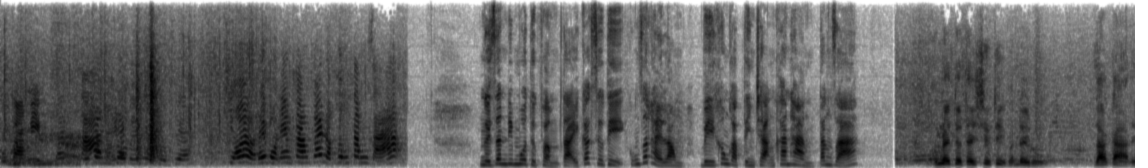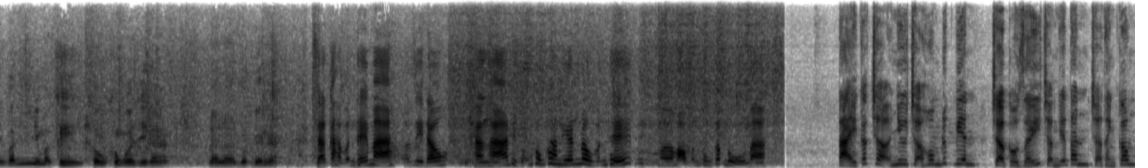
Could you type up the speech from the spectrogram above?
48 nghìn. Giá so với ngày thường chưa? Chị ơi, ở đây bọn em cam kết là không tăng giá. Người dân đi mua thực phẩm tại các siêu thị cũng rất hài lòng vì không gặp tình trạng khan hàng tăng giá. Hôm nay tôi thấy siêu thị vẫn đầy đủ, giá cả thì vẫn như mọi khi không không có gì là là, là đột biến cả. Giá cả vẫn thế mà, có gì đâu. Hàng hóa thì cũng không khan hiếm đâu, vẫn thế. Mà họ vẫn cung cấp đủ mà. Tại các chợ như chợ Hôm Đức Viên, chợ Cầu Giấy, chợ Nghĩa Tân, chợ Thành Công,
